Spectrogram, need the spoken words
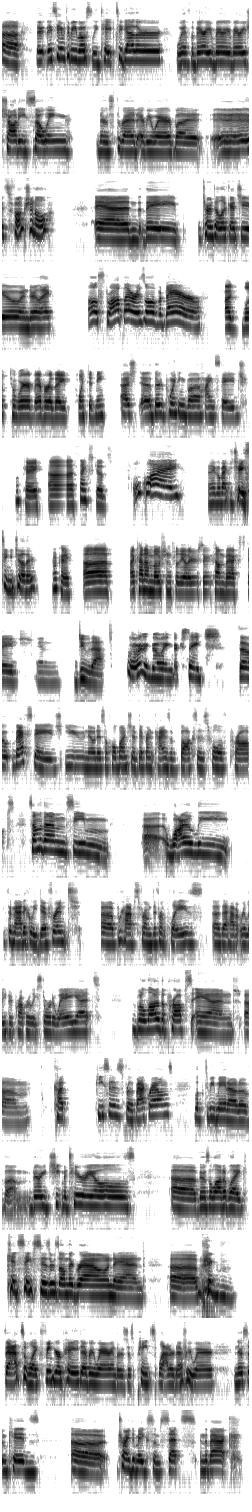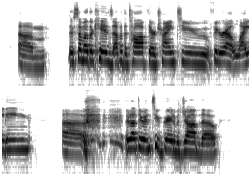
uh, they, they seem to be mostly taped together with very, very, very shoddy sewing. There's thread everywhere, but it's functional. And they turn to look at you and they're like, Oh, strawberries over there. I look to wherever they pointed me. Uh, sh- uh, they're pointing behind stage. Okay. Uh, thanks, kids. Okay. And they go back to chasing each other. Okay. Uh, I kind of motion for the others to come backstage and do that. We're going backstage. So, backstage, you notice a whole bunch of different kinds of boxes full of props. Some of them seem uh, wildly thematically different, uh, perhaps from different plays uh, that haven't really been properly stored away yet. But a lot of the props and um, cut pieces for the backgrounds look to be made out of um, very cheap materials. Uh, there's a lot of like kid safe scissors on the ground and uh, big vats of like finger paint everywhere, and there's just paint splattered everywhere. And there's some kids uh, trying to make some sets in the back. Um, there's some other kids up at the top. They're trying to figure out lighting. Uh, they're not doing too great of a job though.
